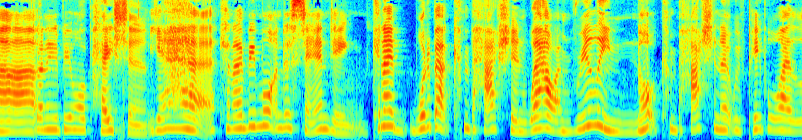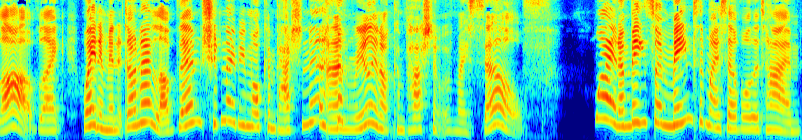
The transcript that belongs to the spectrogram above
Uh, Do I need to be more patient? yeah. Can I be more understanding? Can I, what about compassion? Wow, I'm really not compassionate with people I love. Like, wait a minute, don't I love them? Shouldn't I be more compassionate? I'm really not compassionate with myself. Wait, I'm being so mean to myself all the time.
